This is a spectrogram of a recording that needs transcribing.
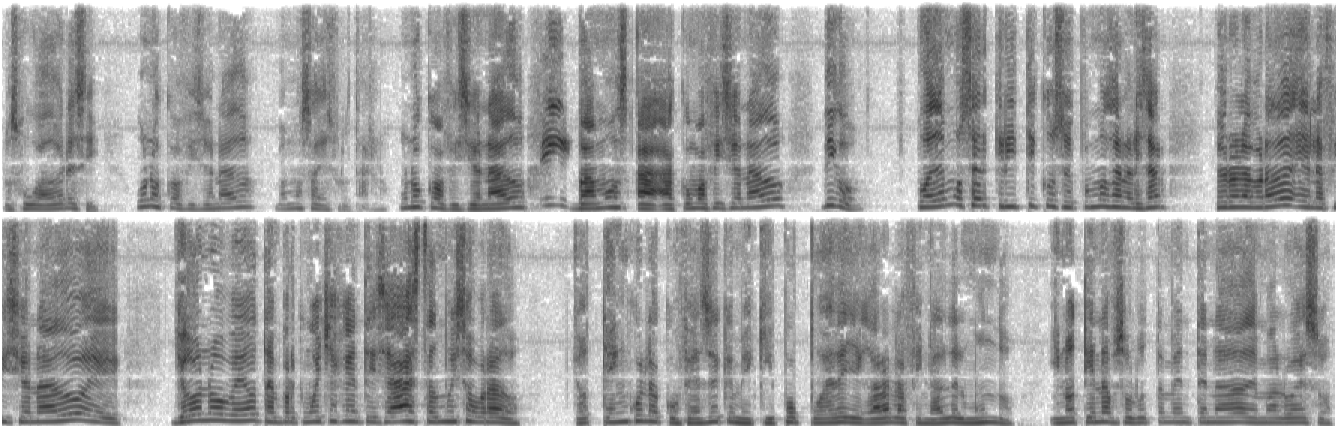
los jugadores sí. Uno como aficionado, vamos a disfrutarlo. Uno como aficionado, vamos a, como aficionado, digo, podemos ser críticos y podemos analizar, pero la verdad, el aficionado, eh, yo no veo tan, porque mucha gente dice, ah, estás muy sobrado. Yo tengo la confianza de que mi equipo puede llegar a la final del mundo. Y no tiene absolutamente nada de malo eso.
